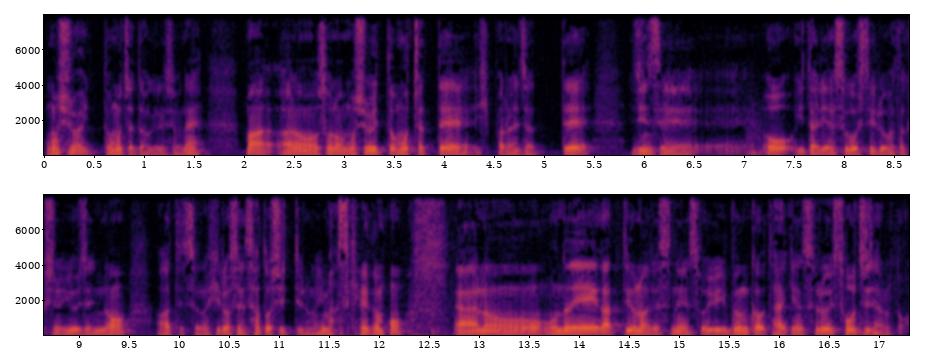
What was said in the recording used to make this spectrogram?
面白いと思っちゃったわけですよね。まあ、あの、その面白いと思っちゃって、引っ張られちゃって、人生をイタリアで過ごしている私の友人のアーティストの広瀬聡っていうのもいますけれども、あの、本当に映画っていうのはですね、そういう文化を体験する装置であると。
